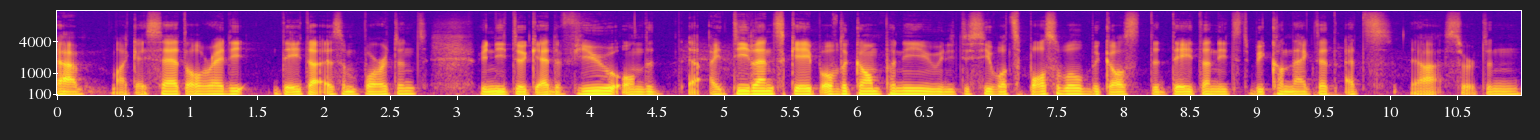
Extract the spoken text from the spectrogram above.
yeah, like I said already, data is important. We need to get a view on the uh, IT landscape of the company. We need to see what's possible because the data needs to be connected at yeah certain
